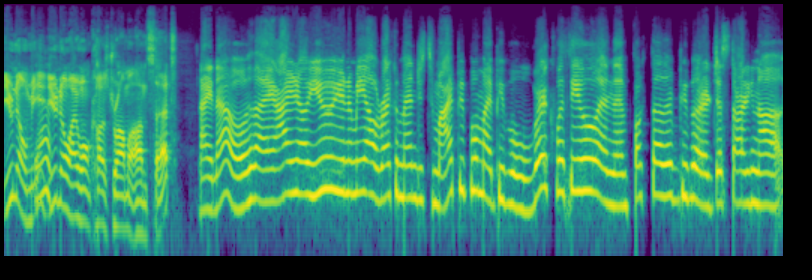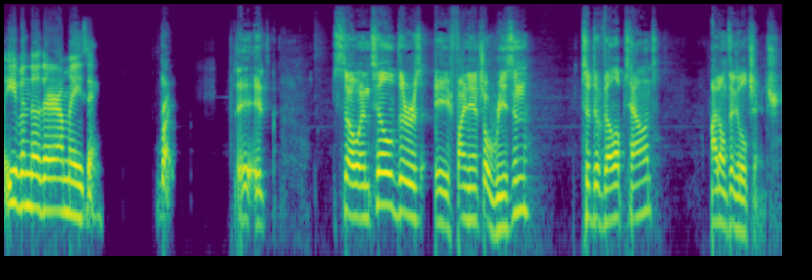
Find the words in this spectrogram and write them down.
You know me. Yeah. You know I won't cause drama on set. I know. Like I know you, you know me, I'll recommend you to my people. My people will work with you and then fuck the other people that are just starting out even though they're amazing. Right. It, it, so until there's a financial reason to develop talent, I don't think it'll change.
